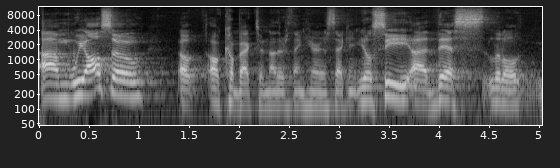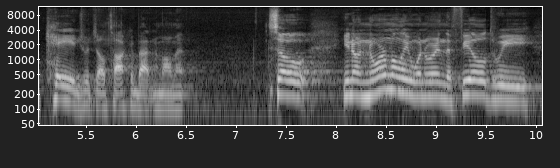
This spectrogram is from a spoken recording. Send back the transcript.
Um, we also, oh, I'll come back to another thing here in a second. You'll see uh, this little cage, which I'll talk about in a moment. So, you know, normally when we're in the field, we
